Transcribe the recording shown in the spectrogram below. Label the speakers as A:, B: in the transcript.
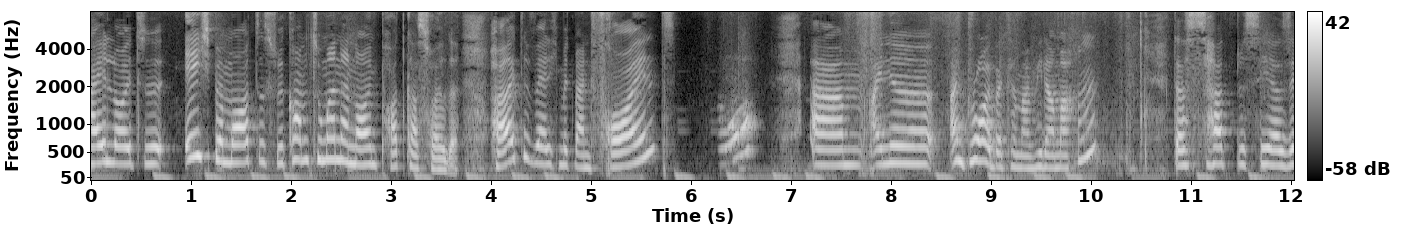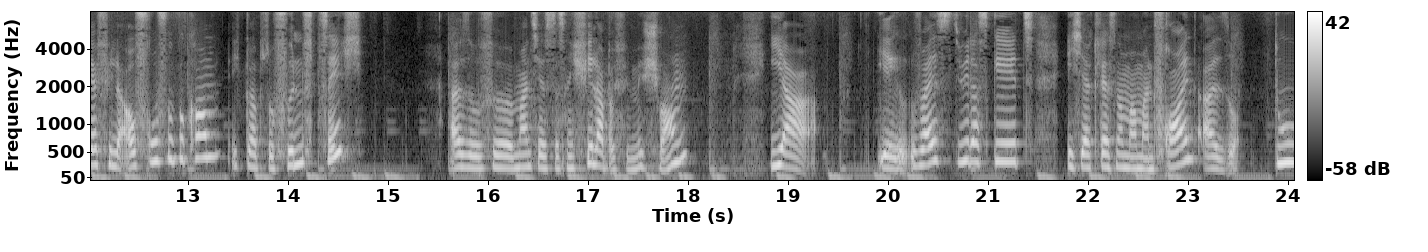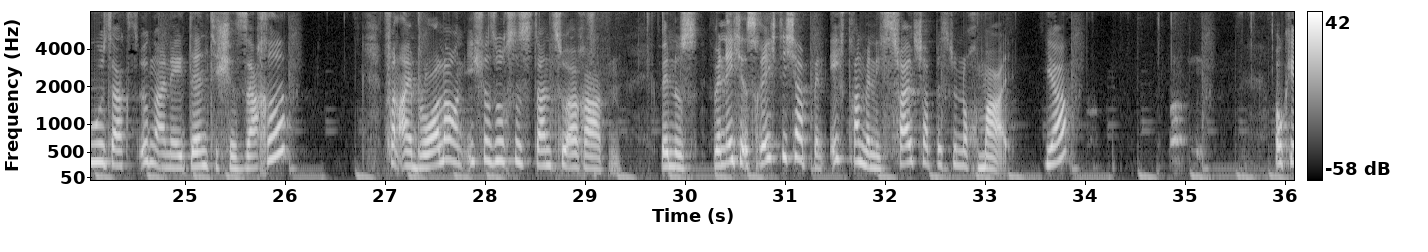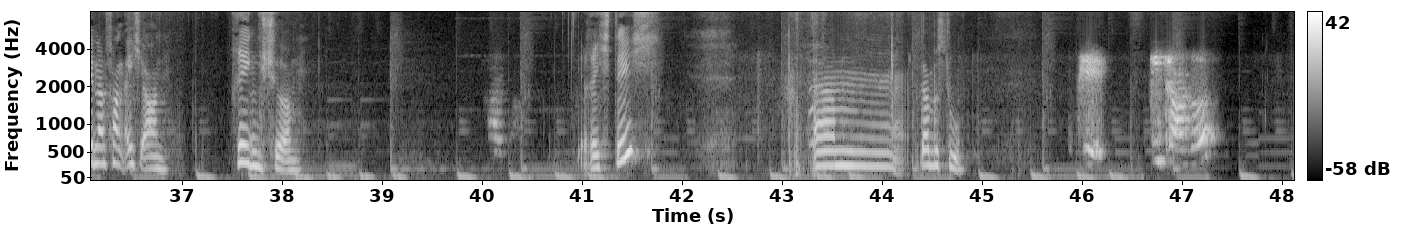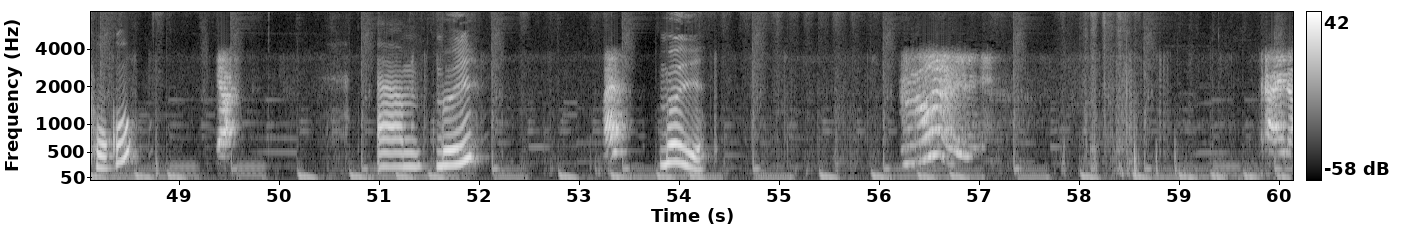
A: Hi Leute, ich bin Mortis. Willkommen zu meiner neuen Podcast-Folge. Heute werde ich mit meinem Freund ähm, eine, ein Brawl Battle mal wieder machen. Das hat bisher sehr viele Aufrufe bekommen. Ich glaube so 50. Also für manche ist das nicht viel, aber für mich schon. Ja, ihr weißt, wie das geht. Ich erkläre es nochmal meinem Freund. Also, du sagst irgendeine identische Sache von einem Brawler und ich versuche es dann zu erraten. Wenn, du's, wenn ich es richtig habe, bin ich dran. Wenn ich es falsch habe, bist du nochmal. Ja?
B: Okay.
A: Okay, dann fange ich an. Regenschirm. Richtig. Ähm, dann bist du.
B: Okay. Gitarre.
A: Poco.
B: Ja.
A: Ähm, Müll.
B: Was?
A: Müll.
B: Müll.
